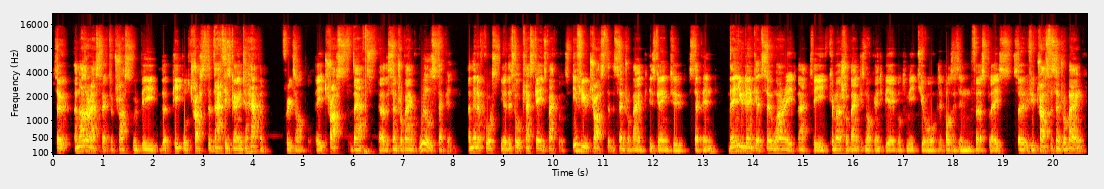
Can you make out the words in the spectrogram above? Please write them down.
So another aspect of trust would be that people trust that that is going to happen for example. They trust that uh, the central bank will step in. And then, of course, you know, this all cascades backwards. If you trust that the central bank is going to step in, then you don't get so worried that the commercial bank is not going to be able to meet your deposit in the first place. So if you trust the central bank,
